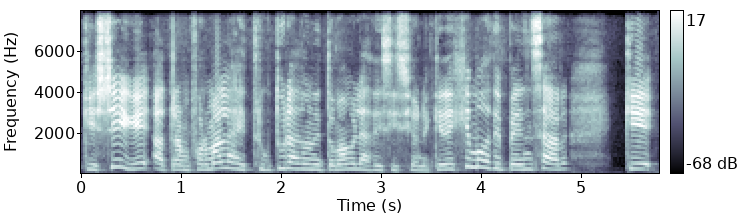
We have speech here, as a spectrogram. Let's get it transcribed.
que llegue a transformar las estructuras donde tomamos las decisiones, que dejemos de pensar que,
